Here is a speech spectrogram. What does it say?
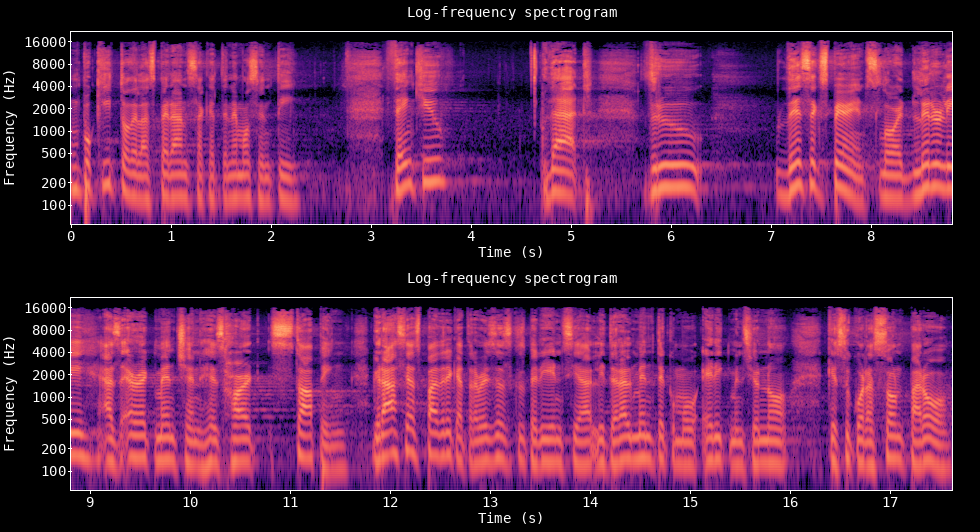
un poquito de la esperanza que tenemos en ti. Thank you that through this experience, Lord, literally, as Eric mentioned, his heart stopping. Gracias, Padre, que a través de esta experiencia, literalmente como Eric mencionó, que su corazón paró.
